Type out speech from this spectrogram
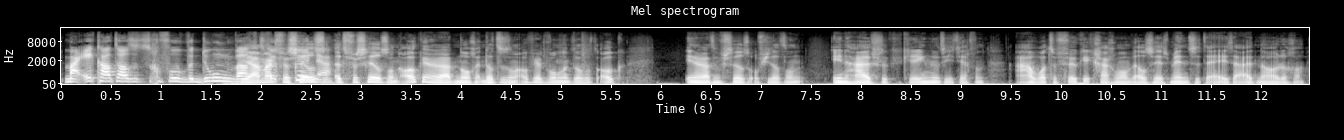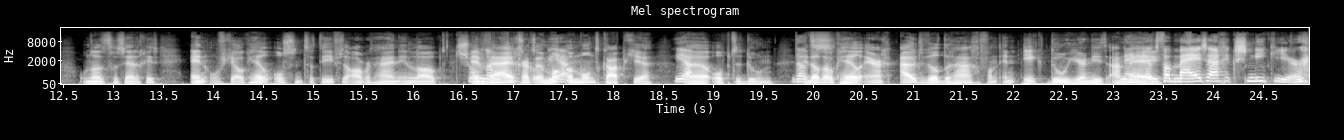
Maar ik had altijd het gevoel, we doen wat ja, maar we het verschil, kunnen. het verschil is dan ook inderdaad nog... En dat is dan ook weer het wonderlijk dat het ook inderdaad een verschil is... of je dat dan in huiselijke kring doet. Dat je zegt van, ah, what the fuck, ik ga gewoon wel zes mensen te eten uitnodigen. Omdat het gezellig is. En of je ook heel ostentatief de Albert Heijn inloopt... Zonder en weigert een, mo- mondkap- ja. een mondkapje Ja. eh, op te doen. Dat en dat ook heel erg uit wil dragen van... en ik doe hier niet aan nee, mee. dat van mij is eigenlijk sneakier.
